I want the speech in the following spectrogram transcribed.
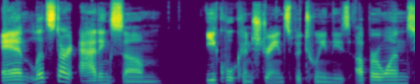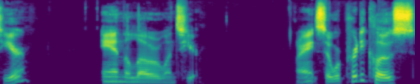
And let's start adding some equal constraints between these upper ones here and the lower ones here. All right, so we're pretty close.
